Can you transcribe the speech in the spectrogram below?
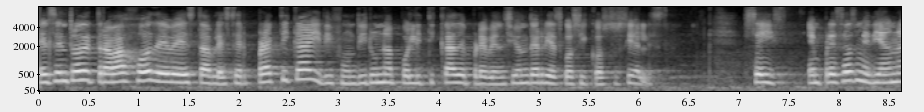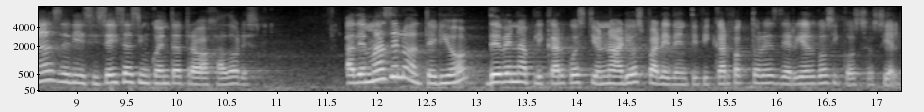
El centro de trabajo debe establecer práctica y difundir una política de prevención de riesgos psicosociales. 6. Empresas medianas de 16 a 50 trabajadores. Además de lo anterior, deben aplicar cuestionarios para identificar factores de riesgo psicosocial,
